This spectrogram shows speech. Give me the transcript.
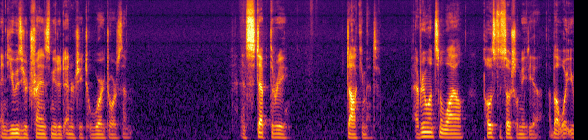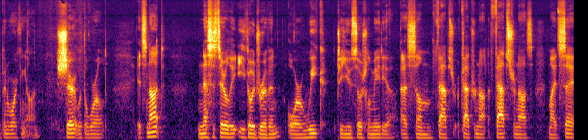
and use your transmuted energy to work towards them. And step three, document. Every once in a while, post to social media about what you've been working on. Share it with the world. It's not necessarily ego driven or weak to use social media, as some fapstronauts might say.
